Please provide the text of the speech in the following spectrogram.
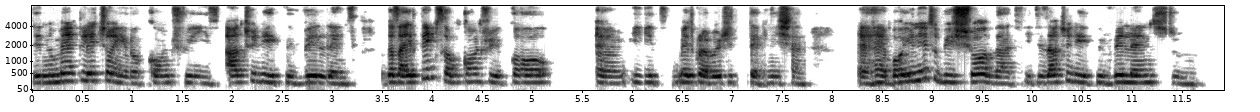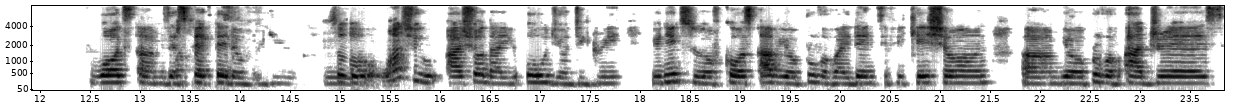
the nomenclature in your country is actually equivalent because I think some country call um, it medical laboratory technician, uh, but you need to be sure that it is actually equivalent to what um, is expected of you. Mm. So once you are sure that you hold your degree, you need to, of course, have your proof of identification, um, your proof of address.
